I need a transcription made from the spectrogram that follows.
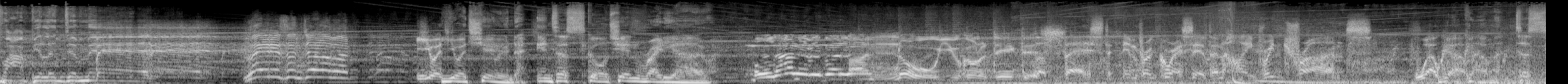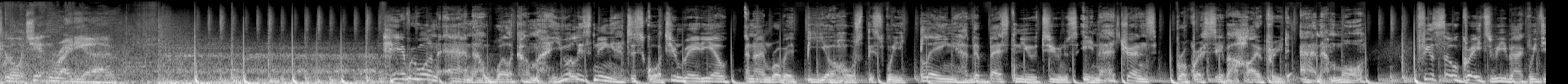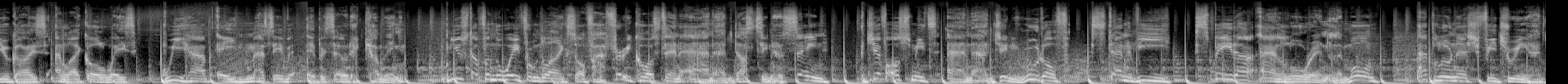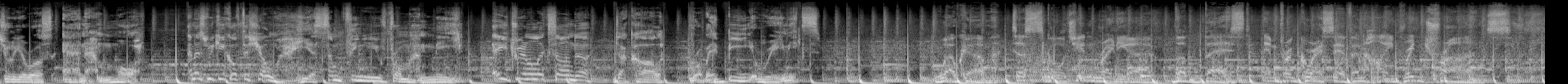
popular demand. Ladies and gentlemen, you are, you are tuned into Scorching Radio. Hold on, everybody. I know you're gonna dig this. The best in progressive and hybrid trance. Welcome, Welcome to Scorching Radio. Hey everyone, and welcome. You are listening to Scorching Radio, and I'm Robert B, your host this week, playing the best new tunes in trance, progressive, hybrid, and more. Feels so great to be back with you guys, and like always, we have a massive episode coming. New stuff on the way from the likes of Ferry Corsten and uh, Dustin Husain, Jeff Osmith and uh, Jenny Rudolph, Stan V, Spada and Lauren Lemon, Apollo Nash featuring Julia Ross, and more. And as we kick off the show, here's something new from me Adrian Alexander, Dakar, Robert B remix. Welcome to Scorching Radio, the best in progressive and hybrid trance.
